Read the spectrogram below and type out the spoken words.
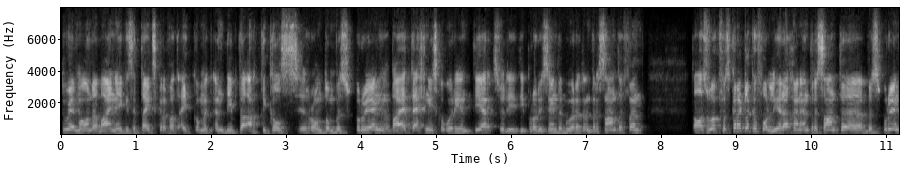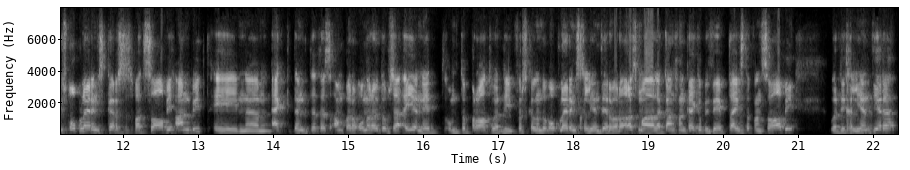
2 maande baie netjies 'n tydskrif wat uitkom met in-diepte artikels rondom besproeiing, baie tegnies georiënteerd, so die die produsente behoort dit interessant te vind. Daar's ook verskriklike volledige en interessante besproeiingsopleidingskursusse wat Sabie aanbied en um, ek dink dit is amper 'n onderhoud op sy eie net om te praat oor die verskillende opleidingsgeleenthede wat daar is, maar hulle kan gaan kyk op die webtuiste van Sabie oor die geleenthede.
